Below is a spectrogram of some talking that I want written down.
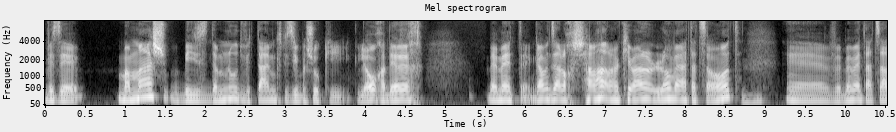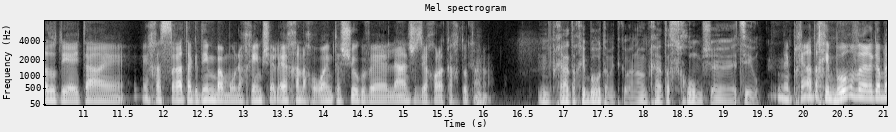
וזה ממש בהזדמנות וטיימינג ספציפי בשוק כי לאורך הדרך באמת גם את זה אני לא חושב שאמרנו קיבלנו לא מעט הצעות. אה, ובאמת ההצעה הזאת היא הייתה אה, חסרת תקדים במונחים של איך אנחנו רואים את השוק ולאן שזה יכול לקחת אותנו. מבחינת החיבור אתה מתכוון לא מבחינת הסכום שהציעו. מבחינת החיבור ולגבי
